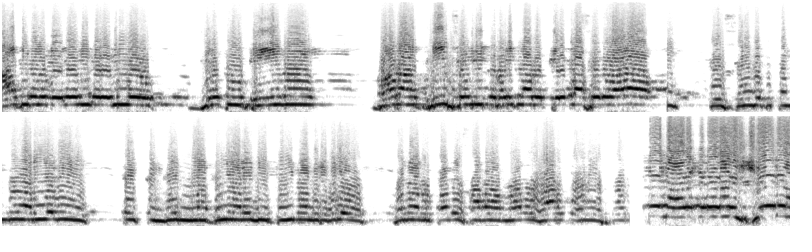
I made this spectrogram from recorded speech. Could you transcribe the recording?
ਅੱਜ ਦੇ ਮੇਲੇ ਦੀ ਵੀਡੀਓ ਜੇਤੂ ਟੀਮ ਬਾਬਾ ਦੀਪ ਸਿੰਘ ਜੀ ਕਬੱਡੀ ਕਲੱਬ ਤੇਜਾ ਸਿੰਘ ਵਾਲਾ ਤੇ ਸੰਗਤ ਕੰਦੇ ਵਾਲੀ ਦੀ ਤੇ ਕੰਦੇ ਮਾਫੀ ਵਾਲੀ ਦੀ ਟੀਮ ਹੈ ਮੇਰੇ ਵੀਰੋ। ਉਹਨਾਂ ਨੂੰ ਕਹਿੰਦੇ ਸਾਡਾ ਮਨ ਹਾਰ ਕੇ ਹੋਣੀ ਸਪੋਰਟ ਨਾਇਕ ਵਾਲਾ ਸ਼ੇਰਾ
